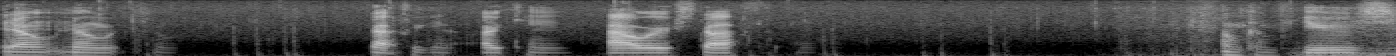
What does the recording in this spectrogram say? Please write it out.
I don't know what got freaking arcane power stuff. I'm confused.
